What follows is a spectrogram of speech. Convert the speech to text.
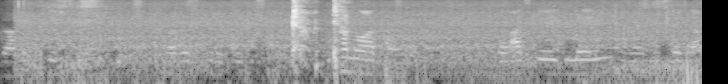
গ্রামের থেকে। উঠানো আর হয়নি। তো আজকে এগুলোই মানে গুছাইলাম।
